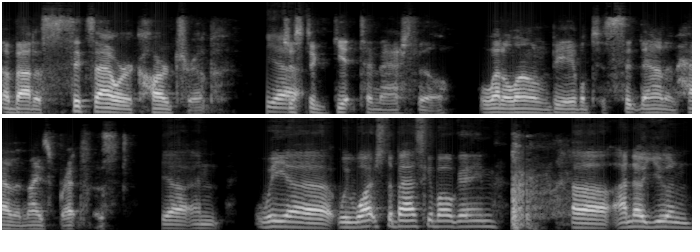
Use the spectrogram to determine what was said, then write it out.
about a six-hour car trip yeah. just to get to Nashville, let alone be able to sit down and have a nice breakfast. Yeah, and we uh, we watched the basketball game. Uh, I know you and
